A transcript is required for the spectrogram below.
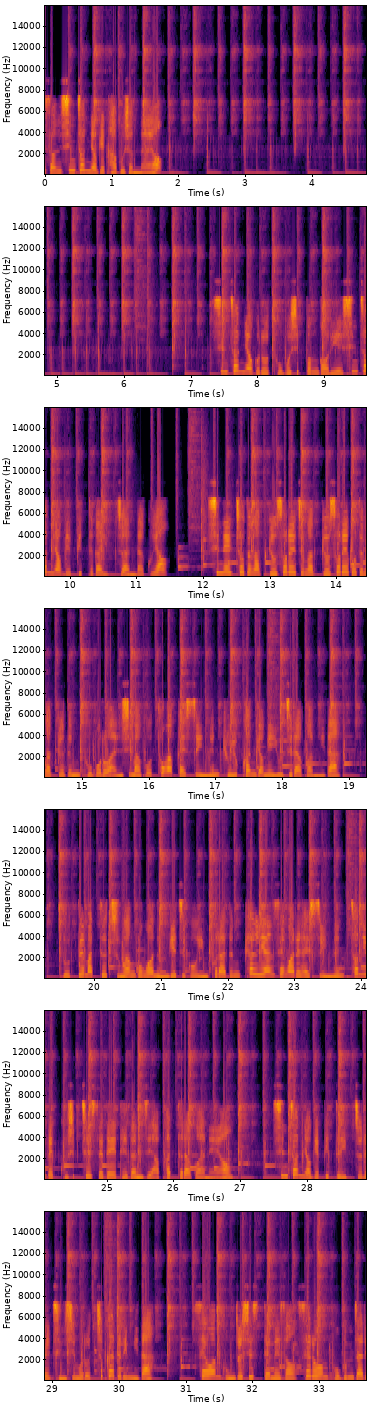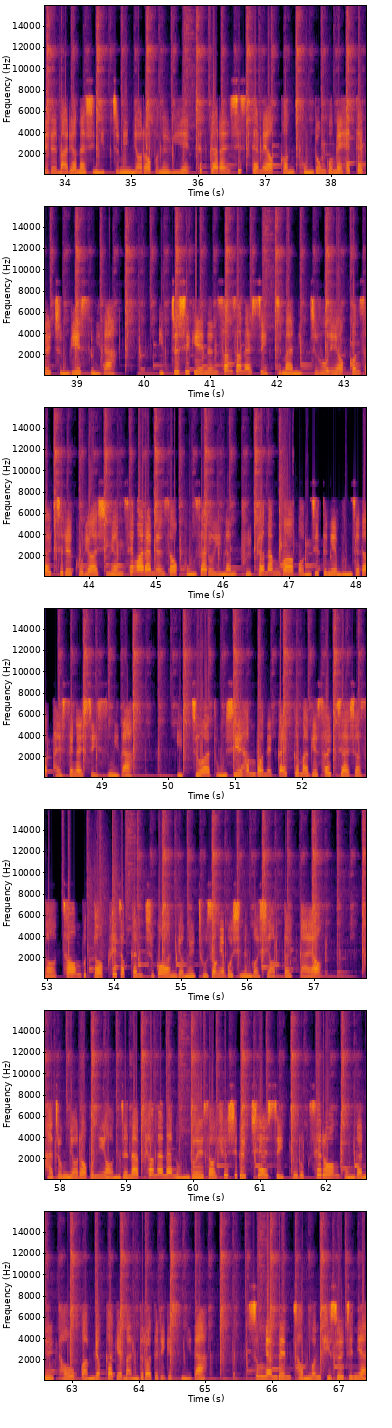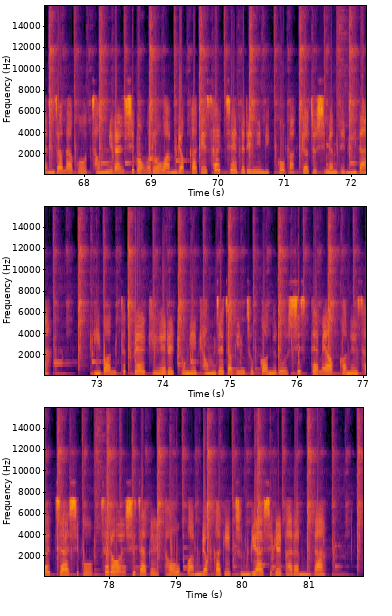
시내선 신천역에 가보셨나요? 신천역으로 도보 10분 거리에 신천역 에피트가 입주한다고요? 신일 초등학교, 소래중학교, 소래고등학교 등 도보로 안심하고 통학할 수 있는 교육 환경의 요지라고 합니다. 롯데마트 중앙공원 은계지구 인프라 등 편리한 생활을 할 수 있는 1297세대의 대단지 아파트라고 하네요. 신천역 에피트 입주를 진심으로 축하드립니다. 세원 공조 시스템에서 새로운 보금자리를 마련하신 입주민 여러분을 위해 특별한 시스템 에어컨 공동구매 혜택을 준비했습니다. 입주 시기에는 선선할 수 있지만 입주 후 에어컨 설치를 고려하시면 생활하면서 공사로 인한 불편함과 먼지 등의 문제가 발생할 수 있습니다. 입주와 동시에 한 번에 깔끔하게 설치하셔서 처음부터 쾌적한 주거 환경을 조성해 보시는 것이 어떨까요? 가족 여러분이 언제나 편안한 온도에서 휴식을 취할 수 있도록 새로운 공간을 더욱 완벽하게 만들어 드리겠습니다. 숙련된 전문 기술진이 안전하고 정밀한 시공으로 완벽하게 설치해드리니 믿고 맡겨주시면 됩니다. 이번 특별 기회를 통해 경제적인 조건으로 시스템 에어컨을 설치하시고 새로운 시작을 더욱 완벽하게 준비하시길 바랍니다.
